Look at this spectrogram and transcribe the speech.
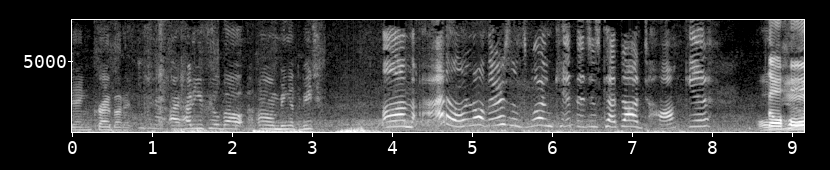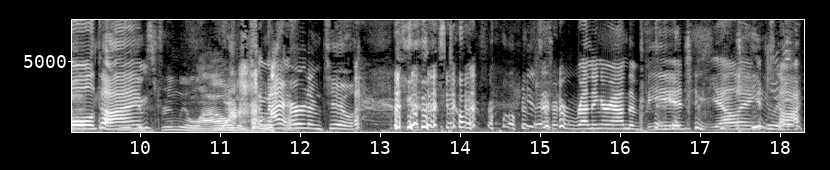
Dang, cry about it. Alright, how do you feel about um being at the beach? Um, I don't know. There's this one kid that just kept on talking. Oh, The whole He's time. extremely loud and I heard him too. he was coming from over He's there. just running around the beach and yelling and talking.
